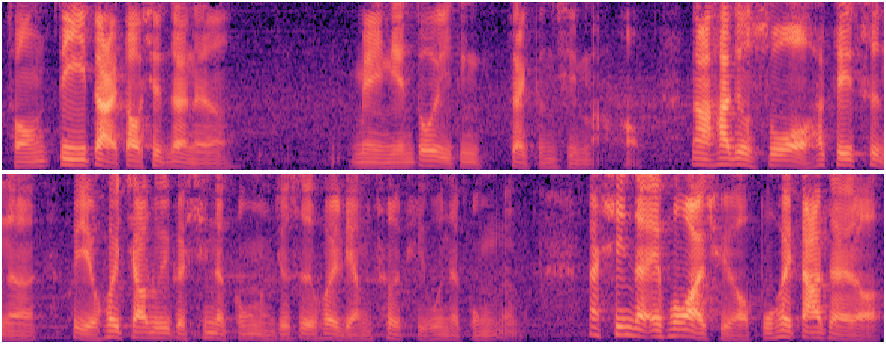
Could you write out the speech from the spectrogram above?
从第一代到现在呢，每年都一定在更新嘛。好，那他就说哦，他这一次呢也会加入一个新的功能，就是会量测体温的功能。那新的 Apple Watch 哦，不会搭载了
